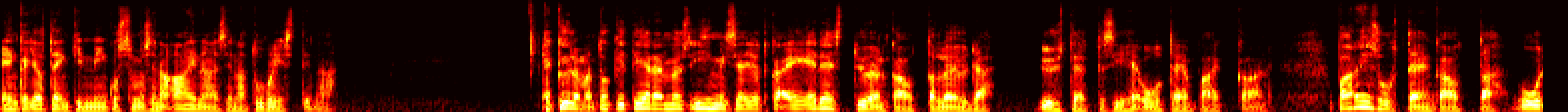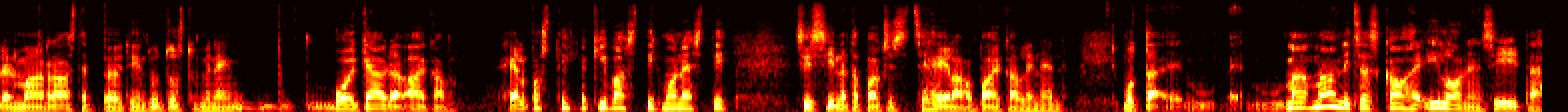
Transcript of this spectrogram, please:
enkä jotenkin niin kuin semmoisena ainaisena turistina. Ja kyllä mä toki tiedän myös ihmisiä, jotka ei edes työn kautta löydä yhteyttä siihen uuteen paikkaan. Parisuhteen kautta Uudenmaan raastepöytiin tutustuminen voi käydä aika helposti ja kivasti monesti, siis siinä tapauksessa, että se heila on paikallinen. Mutta eh, mä, mä oon itse asiassa kauhean iloinen siitä,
